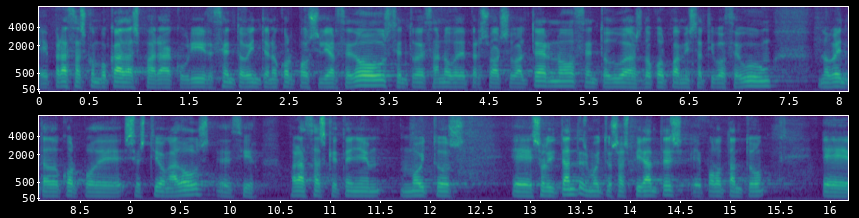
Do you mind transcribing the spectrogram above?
eh, prazas convocadas para cubrir 120 no Corpo Auxiliar C2, 119 de persoal subalterno, 102 do Corpo Administrativo C1, 90 do Corpo de Xestión A2, é dicir, prazas que teñen moitos eh, solicitantes, moitos aspirantes, e, polo tanto, eh,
